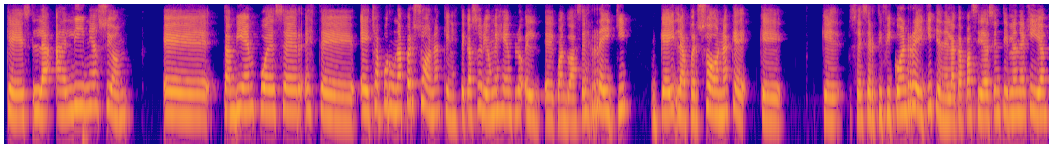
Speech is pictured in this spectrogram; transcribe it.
que es la alineación eh, también puede ser este, hecha por una persona, que en este caso sería un ejemplo, el, eh, cuando haces Reiki, ¿okay? la persona que, que, que, se certificó en Reiki tiene la capacidad de sentir la energía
